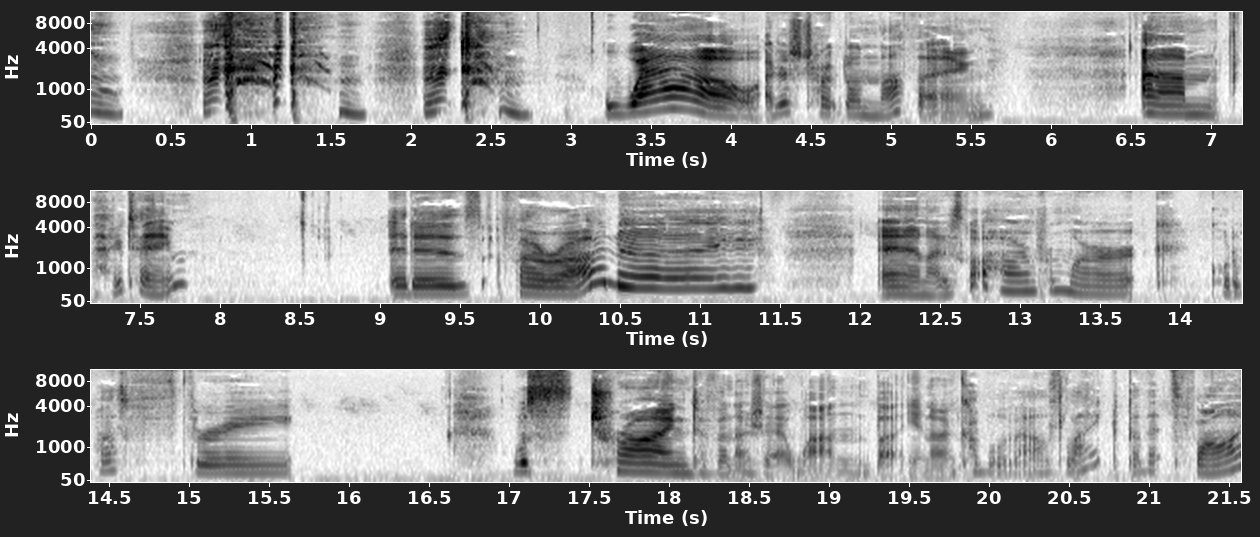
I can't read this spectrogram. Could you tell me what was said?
wow, I just choked on nothing. Um, hey team. It is Friday and I just got home from work, quarter past three. was trying to finish at one, but you know, a couple of hours late, but that's fine.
